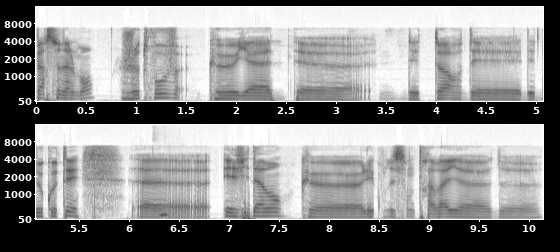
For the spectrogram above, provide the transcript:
personnellement, je trouve qu'il y a euh, des torts des, des deux côtés. Euh, évidemment que les conditions de travail de,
